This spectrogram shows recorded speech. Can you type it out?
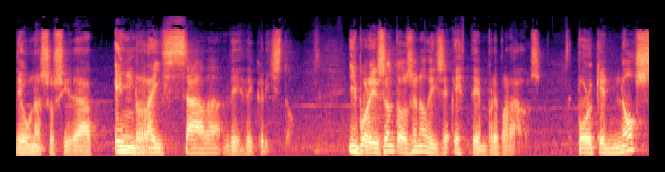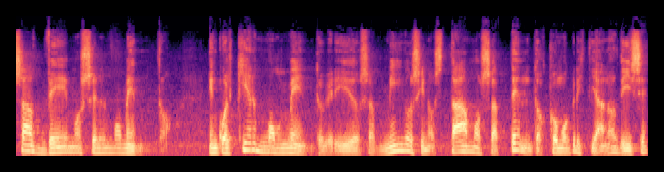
de una sociedad enraizada desde Cristo. Y por eso entonces nos dice, estén preparados, porque no sabemos el momento. En cualquier momento, queridos amigos, si no estamos atentos como cristianos, dice,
